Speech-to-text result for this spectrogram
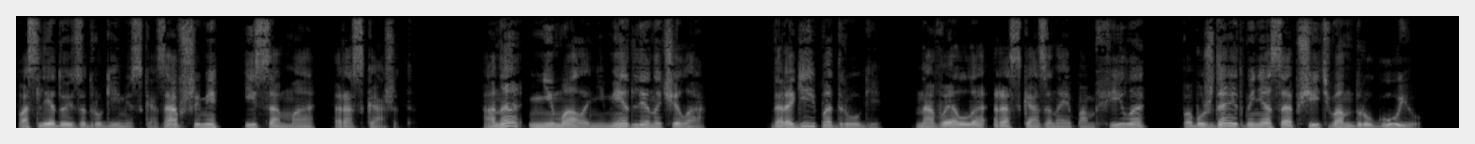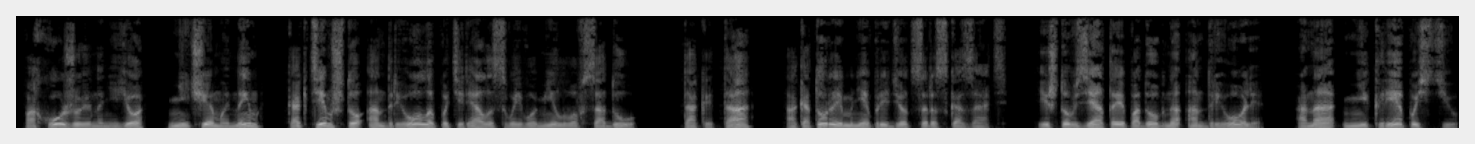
последует за другими сказавшими и сама расскажет. Она немало немедля начала: "Дорогие подруги, новелла, рассказанная Памфила, побуждает меня сообщить вам другую, похожую на нее ничем иным, как тем, что Андреола потеряла своего милого в саду, так и та, о которой мне придется рассказать и что взятая подобно Андреоле, она не крепостью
